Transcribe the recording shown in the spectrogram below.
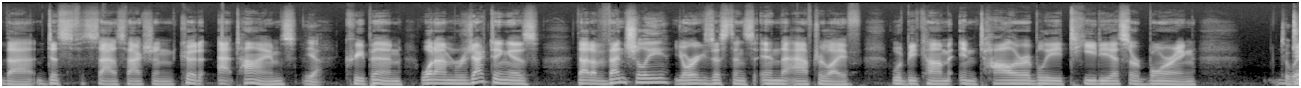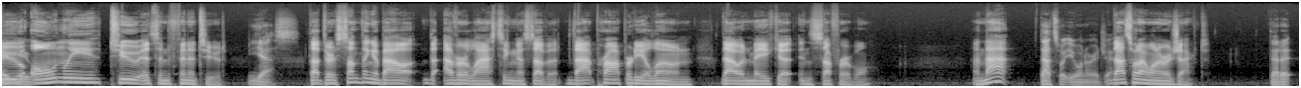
that dissatisfaction could at times Yeah. Creep in. What I'm rejecting is that eventually your existence in the afterlife would become intolerably tedious or boring To due you, only to its infinitude. yes. That there's something about the everlastingness of it, that property alone, that would make it insufferable. And that That's what you want to reject. that's what I want to reject. that it.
